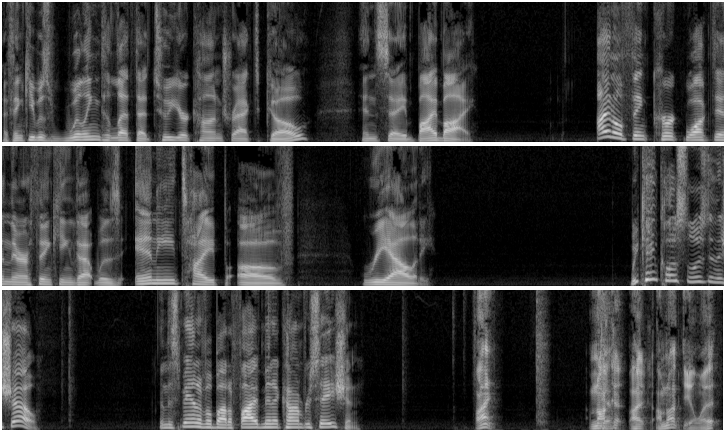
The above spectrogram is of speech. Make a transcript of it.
I think he was willing to let that two year contract go and say bye bye. I don't think Kirk walked in there thinking that was any type of reality. We came close to losing the show in the span of about a five minute conversation. Fine. I'm not. Yeah. gonna, I, I'm not dealing with it.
